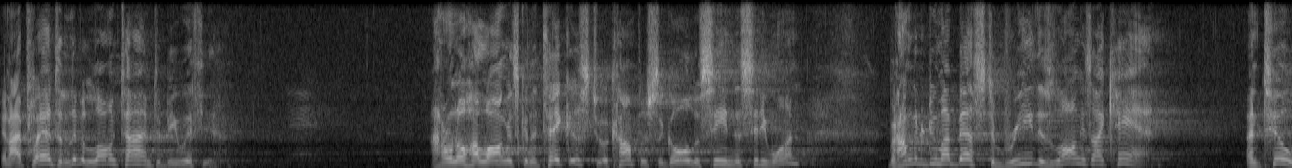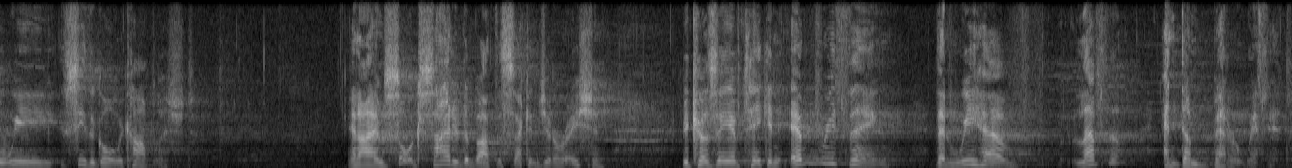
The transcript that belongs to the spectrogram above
And I plan to live a long time to be with you. I don't know how long it's going to take us to accomplish the goal of seeing this city won, but I'm going to do my best to breathe as long as I can until we see the goal accomplished. And I am so excited about the second generation because they have taken everything that we have left them and done better with it.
